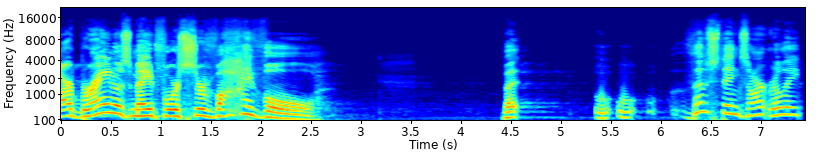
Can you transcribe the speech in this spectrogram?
our brain was made for survival. But w- w- those things aren't really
